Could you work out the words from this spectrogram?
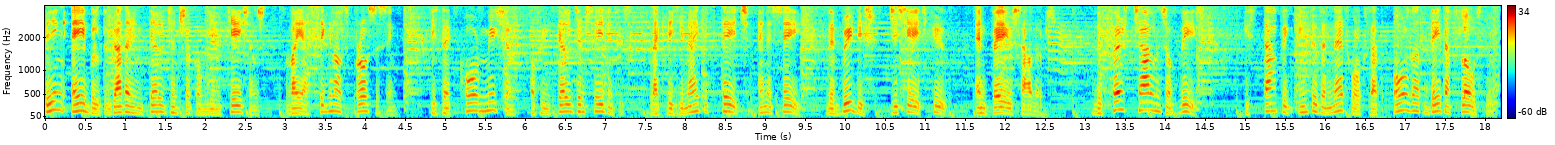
Being able to gather intelligence on communications via signals processing is the core mission of intelligence agencies like the United States NSA, the British GCHQ, and various others. The first challenge of this is tapping into the networks that all that data flows through.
